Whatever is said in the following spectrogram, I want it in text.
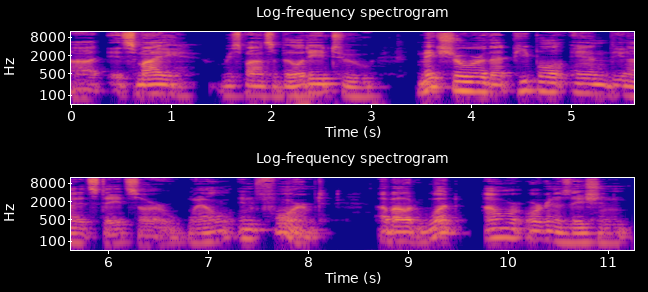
Uh, it's my responsibility to make sure that people in the United States are well informed about what our organization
